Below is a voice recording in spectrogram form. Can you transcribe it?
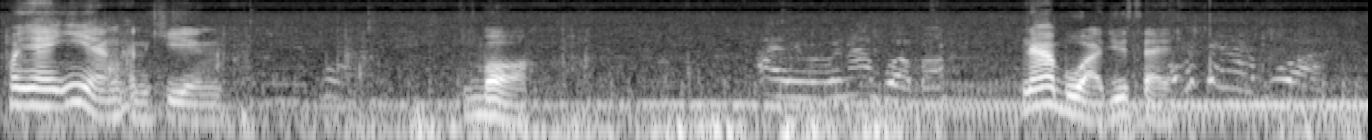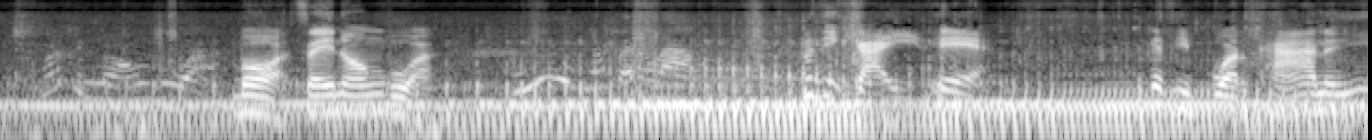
พ่อใหญ่อีหยังหันเคียงบอกไอ้มันน่าเบื่อปะหน้าบัวอยู่ใส่ไม่ใช่น่าเบื่อมันเป็นน้องเบื่อบ่ใส่น้องบัวนี่มันแปลงหลังพฤติไก่แท้กระติปวดขาเนี่ยอี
